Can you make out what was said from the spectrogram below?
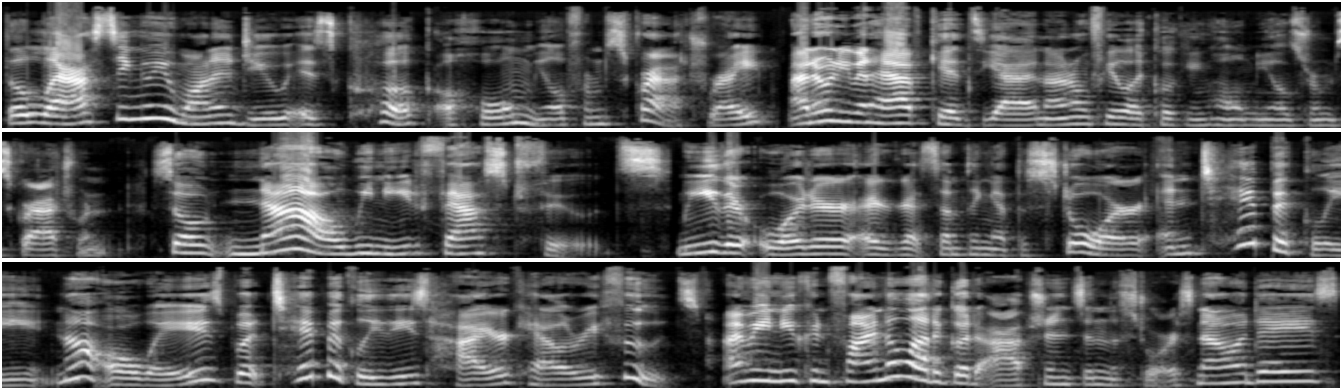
The last thing we want to do is cook a whole meal from scratch, right? I don't even have kids yet and I don't feel like cooking whole meals from scratch when So now we need fast foods. We either order or get something at the store and typically, not always, but typically these higher calorie foods. I mean, you can find a lot of good options in the stores nowadays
